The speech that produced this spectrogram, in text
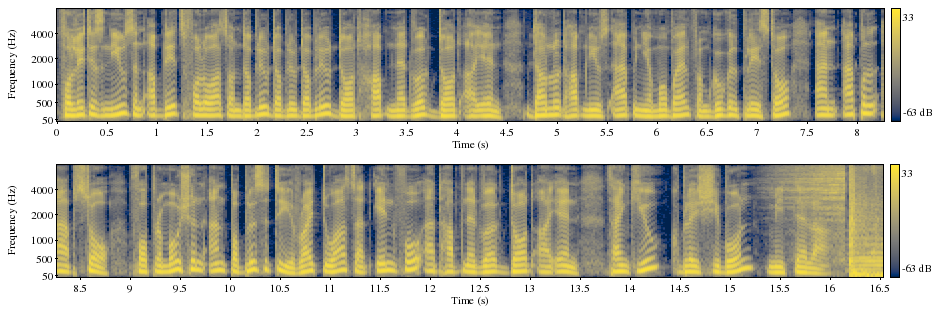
For latest news and updates, follow us on www.hubnetwork.in. Download Hub News app in your mobile from Google Play Store and Apple App Store. For promotion and publicity, write to us at info at hubnetwork.in. Thank you. Kublesh Shibon, Mitela.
